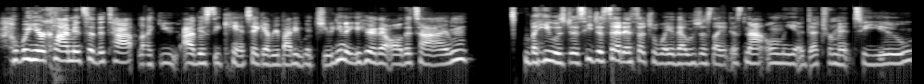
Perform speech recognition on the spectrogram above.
when you're climbing to the top, like you obviously can't take everybody with you. You know, you hear that all the time. But he was just, he just said in such a way that was just like, it's not only a detriment to you,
